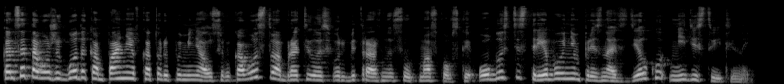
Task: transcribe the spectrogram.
В конце того же года компания, в которой поменялось руководство, обратилась в арбитражный суд Московской области с требованием признать сделку недействительной.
